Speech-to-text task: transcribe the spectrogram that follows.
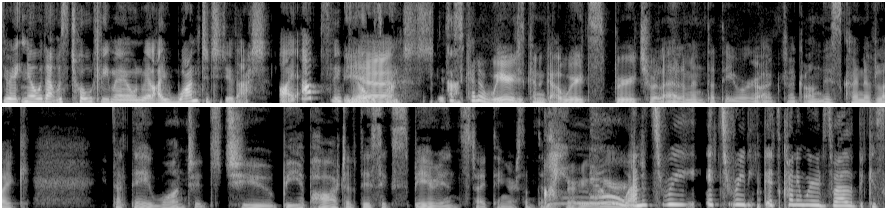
They're like, no, that was totally my own will. I wanted to do that. I absolutely always wanted to do that. It's kind of weird. It's kind of got a weird spiritual element that they were like on this kind of like that they wanted to be a part of this experience type thing or something. It's I very know, weird. and it's really, it's really, it's kind of weird as well because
